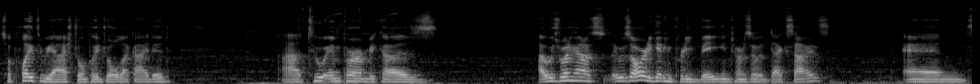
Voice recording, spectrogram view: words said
So play 3 Ash, don't play Droll like I did. Uh, 2 Imperm because I was running out of... It was already getting pretty big in terms of a deck size. And...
